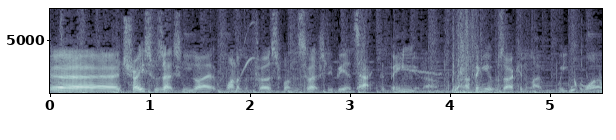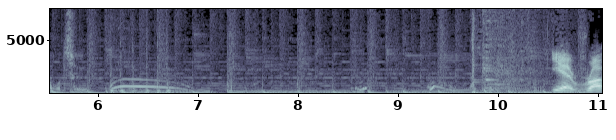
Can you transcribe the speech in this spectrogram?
uh, Trace was actually like one of the first ones to actually be attacked the bean, you know. I think it was like in like week one or two. Yeah, ru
